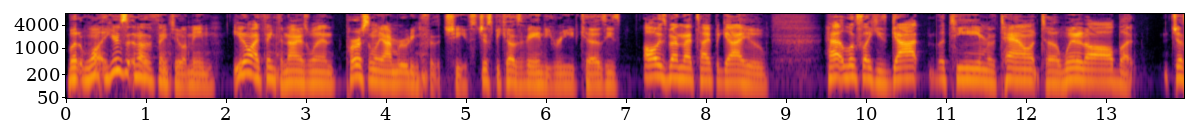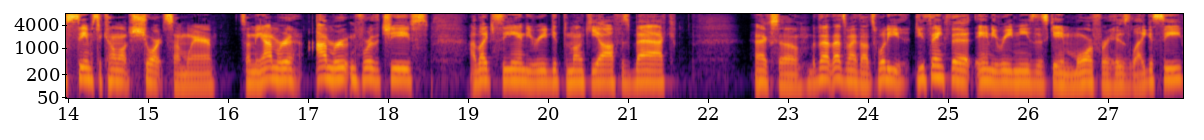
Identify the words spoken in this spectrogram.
But one, here's another thing too. I mean, you know, I think the Niners win. Personally, I'm rooting for the Chiefs just because of Andy Reid, because he's always been that type of guy who ha- looks like he's got the team or the talent to win it all, but just seems to come up short somewhere. So I mean, I'm I'm rooting for the Chiefs. I'd like to see Andy Reid get the monkey off his back. Heck so, but that that's my thoughts. What do you do? You think that Andy Reid needs this game more for his legacy?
